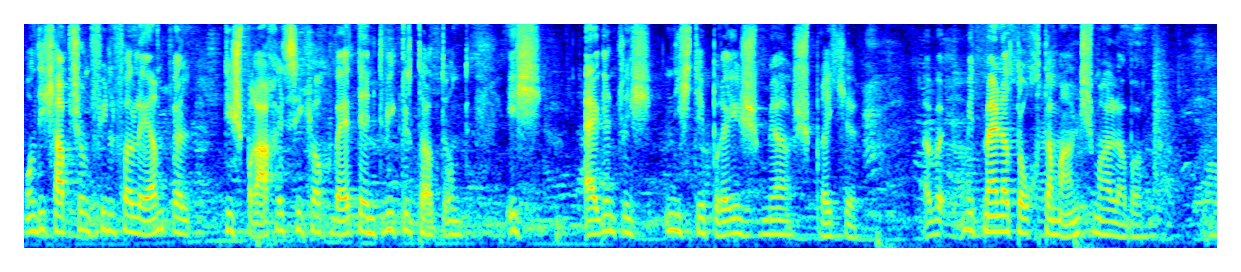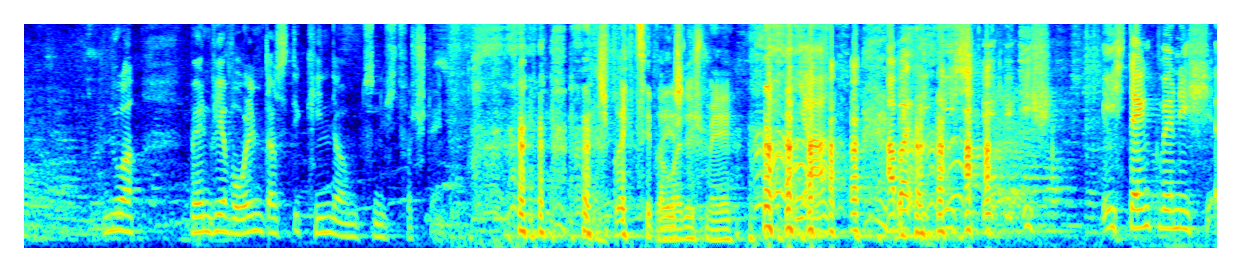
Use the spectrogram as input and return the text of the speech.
Und ich habe schon viel verlernt, weil die Sprache sich auch weiterentwickelt hat und ich eigentlich nicht Hebräisch mehr spreche. Aber mit meiner Tochter manchmal, aber nur wenn wir wollen, dass die Kinder uns nicht verstehen. Sprecht Hebräisch. alte Schmäh. Ja, aber ich, ich, ich, ich denke, wenn ich äh,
